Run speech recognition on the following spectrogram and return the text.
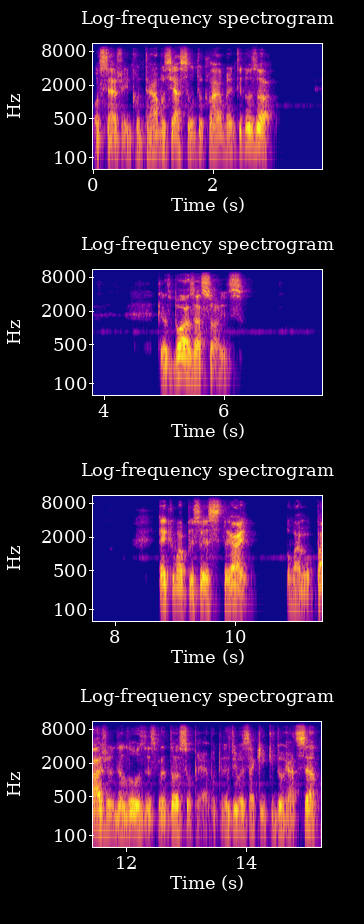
Ou seja, encontramos esse assunto claramente no Zohar. Que as boas ações é que uma pessoa extrai uma roupagem de luz de esplendor supremo. Que nós vimos aqui que duração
